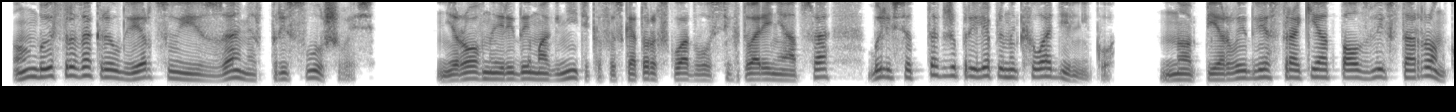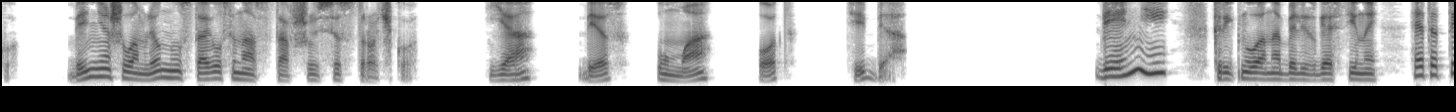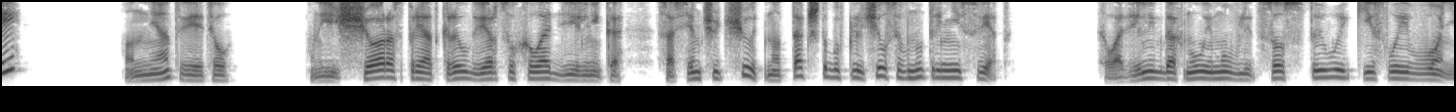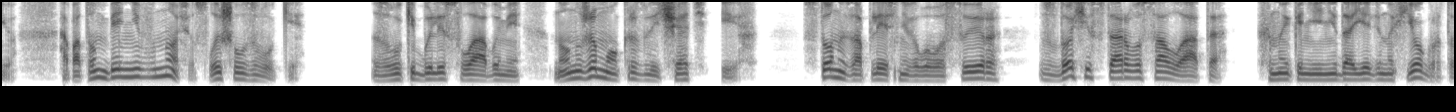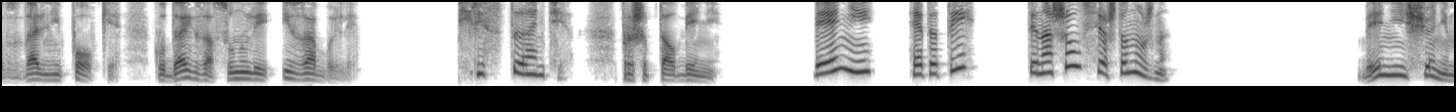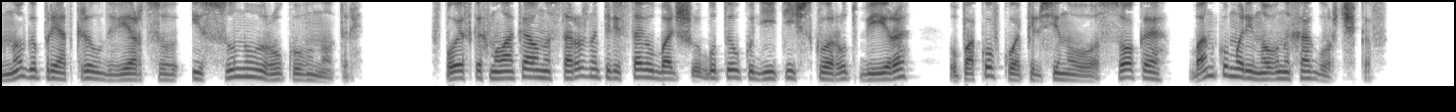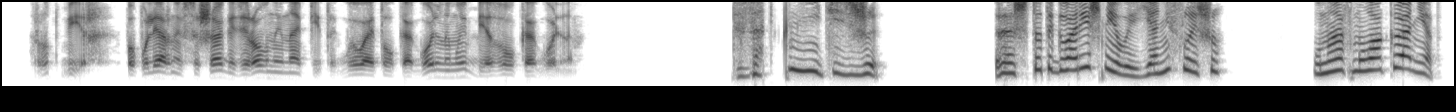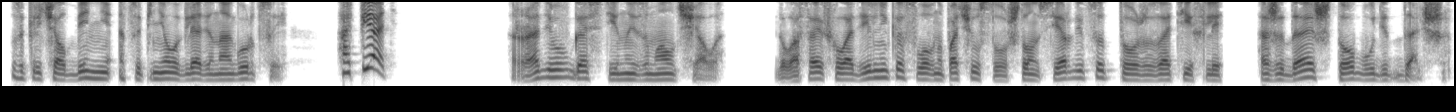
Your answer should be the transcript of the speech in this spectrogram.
Он быстро закрыл дверцу и замер, прислушиваясь. Неровные ряды магнитиков, из которых складывалось стихотворение отца, были все так же прилеплены к холодильнику. Но первые две строки отползли в сторонку. Бенни ошеломленно уставился на оставшуюся строчку. «Я без ума от тебя». «Бенни!» — крикнула Аннабель из гостиной. «Это ты?» Он не ответил. Он еще раз приоткрыл дверцу холодильника, совсем чуть-чуть, но так, чтобы включился внутренний свет. Холодильник дохнул ему в лицо стылой кислой вонью, а потом Бенни вновь услышал звуки. Звуки были слабыми, но он уже мог различать их. Стоны заплесневелого сыра, вздохи старого салата, хныканье недоеденных йогуртов с дальней полки, куда их засунули и забыли. «Перестаньте!» — прошептал Бенни. «Бенни, это ты? Ты нашел все, что нужно?» Бенни еще немного приоткрыл дверцу и сунул руку внутрь. В поисках молока он осторожно переставил большую бутылку диетического рутбира, упаковку апельсинового сока, банку маринованных огурчиков. Рутбир — популярный в США газированный напиток, бывает алкогольным и безалкогольным. «Да заткнитесь же!» «Э, «Что ты говоришь, милый? Я не слышу». «У нас молока нет!» — закричал Бенни, оцепенело глядя на огурцы. «Опять!» Радио в гостиной замолчало. Голоса из холодильника, словно почувствовав, что он сердится, тоже затихли, ожидая, что будет дальше.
